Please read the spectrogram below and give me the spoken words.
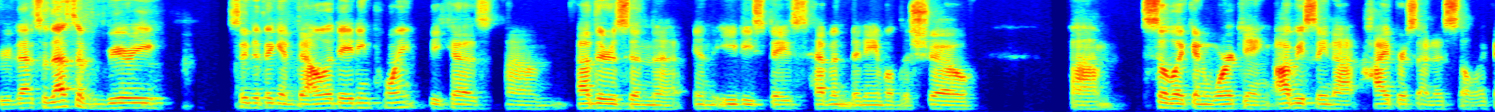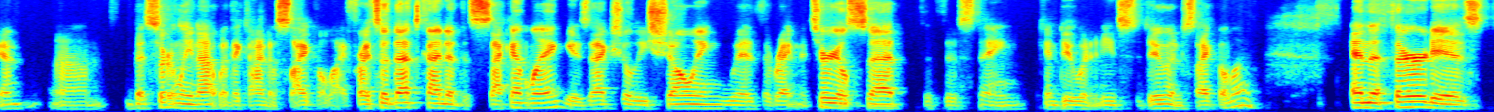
prove that. So that's a very significant validating point because um, others in the in the EV space haven't been able to show um, silicon working. Obviously, not high percentage silicon, um, but certainly not with the kind of cycle life, right? So that's kind of the second leg is actually showing with the right material set that this thing can do what it needs to do in cycle life. And the third is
